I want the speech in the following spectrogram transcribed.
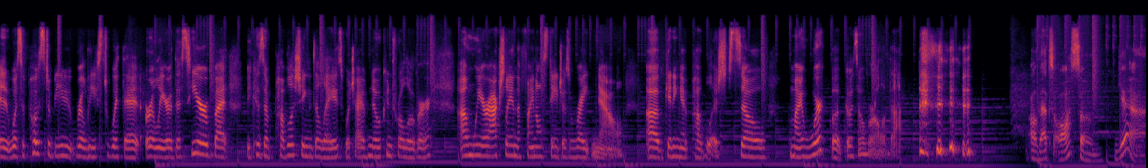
it was supposed to be released with it earlier this year, but because of publishing delays, which I have no control over, um, we are actually in the final stages right now of getting it published. So my workbook goes over all of that. oh, that's awesome! Yeah.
